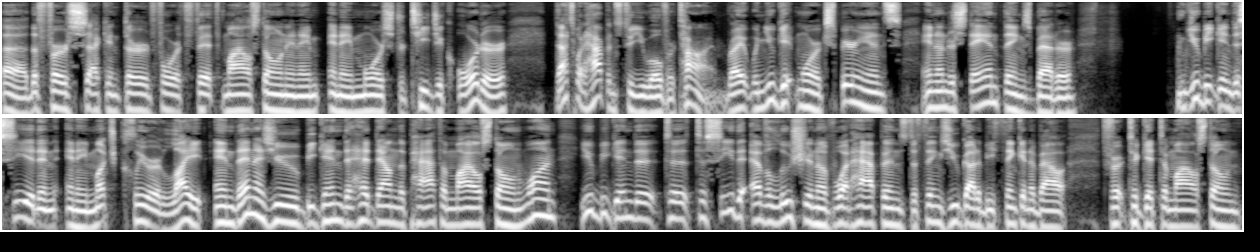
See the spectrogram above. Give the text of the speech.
uh, the first, second, third, fourth, fifth milestone in a in a more strategic order. That's what happens to you over time, right? When you get more experience and understand things better, you begin to see it in, in a much clearer light. And then as you begin to head down the path of milestone one, you begin to, to, to see the evolution of what happens, the things you got to be thinking about for, to get to milestone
